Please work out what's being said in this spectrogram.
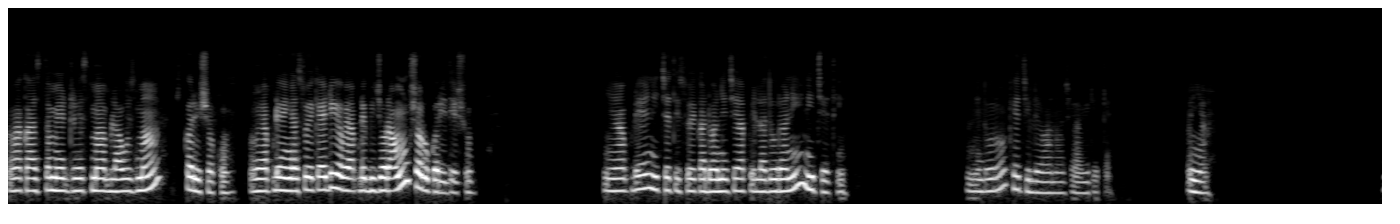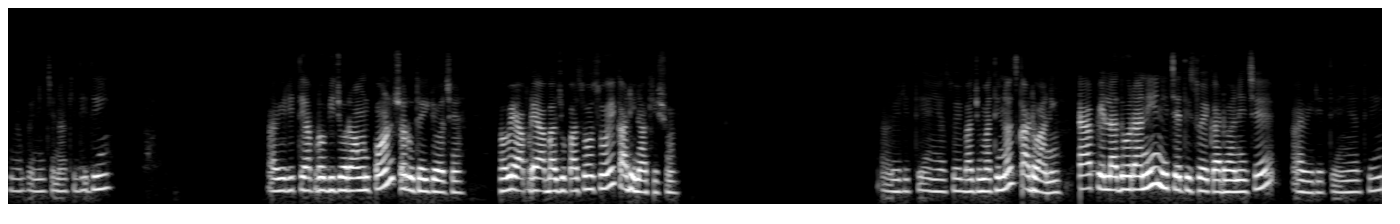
આવા કાચ તમે ડ્રેસમાં બ્લાઉઝમાં કરી શકો. હવે આપણે અહીંયા સોય કાઢી હવે આપણે બીજો રાઉન્ડ શરૂ કરી દઈશું. અહીંયા આપણે નીચેથી સોય કાઢવાની છે આ પેલા દોરાની નીચેથી. અને દોરો ખેંચી લેવાનો છે આવી રીતે. અહીંયા. આપણે નીચે નાખી દીધી. આવી રીતે આપણો બીજો રાઉન્ડ પણ શરૂ થઈ ગયો છે. હવે આપણે આ બાજુ પાછો સોય કાઢી નાખીશું. આવી રીતે અહીંયા સોય બાજુમાંથી ન જ કાઢવાની. આ પેલા દોરાની નીચેથી સોય કાઢવાની છે. આવી રીતે અહીંયાથી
